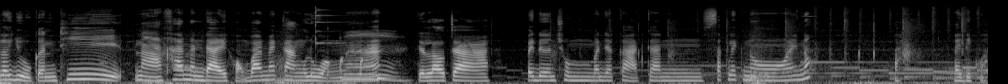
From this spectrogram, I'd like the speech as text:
นตอนนี้เราอยู่กันที่นาค่ายบันไดของบ้านแม่กลางหลวงนะอืมเดี๋ยวเราจะไปเดินชมบรรยากาศกันสักเล็กน้อยเนาะไปไปดีกว่า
